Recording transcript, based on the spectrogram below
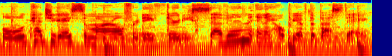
Well, we'll catch you guys tomorrow for day 37, and I hope you have the best day.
